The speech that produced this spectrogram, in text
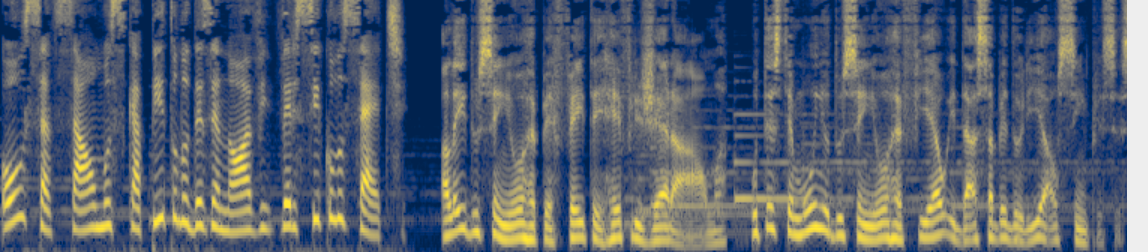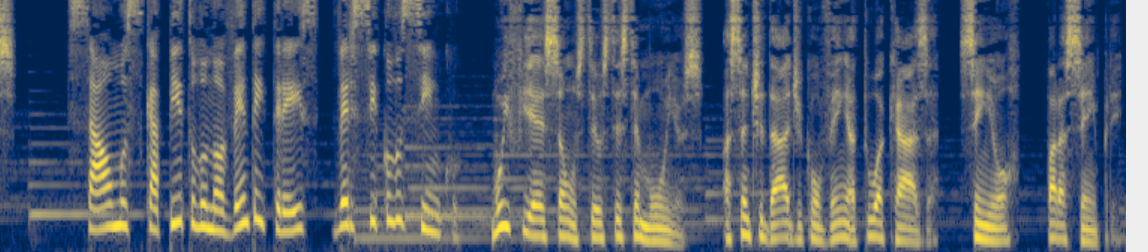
Ouça Salmos capítulo 19, versículo 7. A lei do Senhor é perfeita e refrigera a alma, o testemunho do Senhor é fiel e dá sabedoria aos simples. Salmos capítulo 93, versículo 5. Muito fiéis são os teus testemunhos, a santidade convém à tua casa, Senhor, para sempre.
